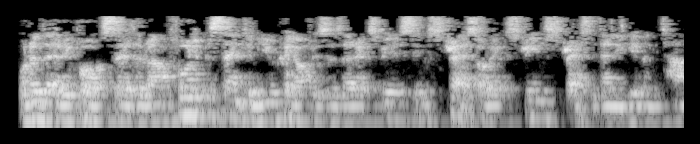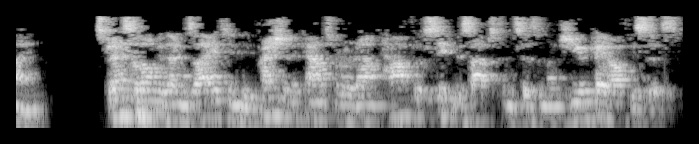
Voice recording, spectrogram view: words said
One of their reports says around 40% of UK officers are experiencing stress or extreme stress at any given time. Stress along with anxiety and depression accounts for around half of sickness absences amongst UK officers.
